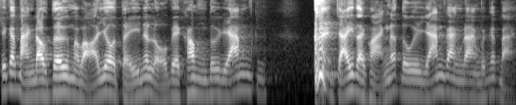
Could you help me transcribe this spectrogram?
Chứ các bạn đầu tư mà bỏ vô tỷ nó lộ về không, tôi dám cháy tài khoản đó, tôi dám can đoan với các bạn.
